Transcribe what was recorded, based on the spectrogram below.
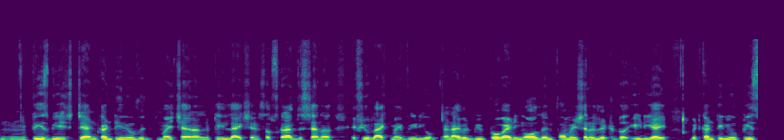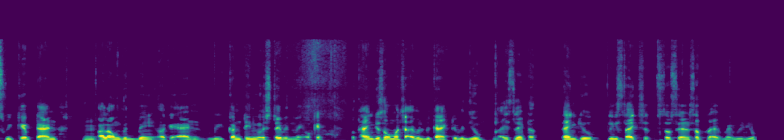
mm, please be stay and continue with my channel. Please like share and subscribe this channel if you like my video. And i will be providing all the information related to edi but continue please be kept and mm, along with me okay? And we continue stay with me okay? So thank you so much. I will be connected with you guys later. Thank you. Please like subscribe and subscribe my video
